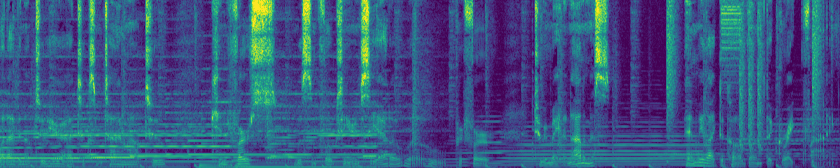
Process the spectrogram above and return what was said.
what I've been up to here, I took some time out to converse with some folks here in Seattle uh, who prefer to remain anonymous, and we like to call them the grapevine,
